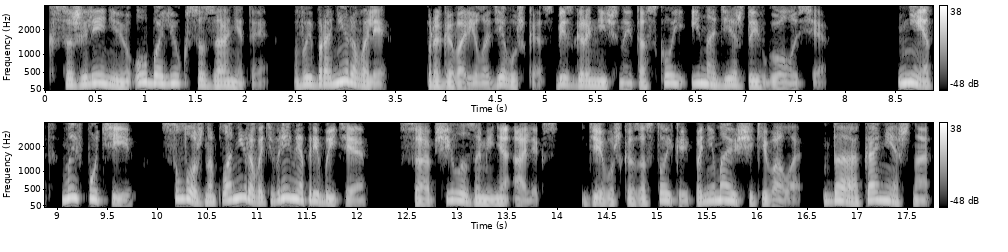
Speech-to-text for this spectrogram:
«К сожалению, оба люкса заняты. Вы бронировали?» — проговорила девушка с безграничной тоской и надеждой в голосе. «Нет, мы в пути. Сложно планировать время прибытия», — сообщила за меня Алекс. Девушка за стойкой, понимающе кивала. «Да, конечно.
